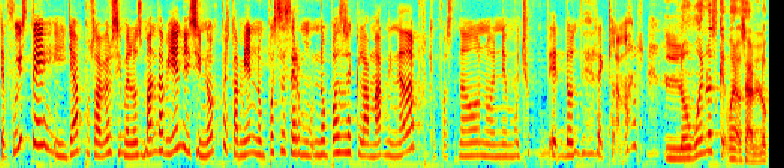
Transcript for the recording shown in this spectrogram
te fuiste y ya, pues a ver si me los manda bien. Y si no, pues también no puedes hacer, no puedes reclamar ni nada porque pues no, no hay mucho de dónde reclamar. Lo bueno es que, bueno, o sea, lo,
